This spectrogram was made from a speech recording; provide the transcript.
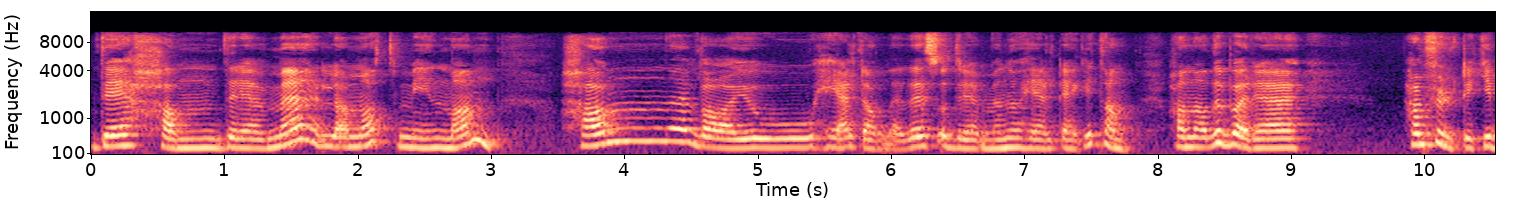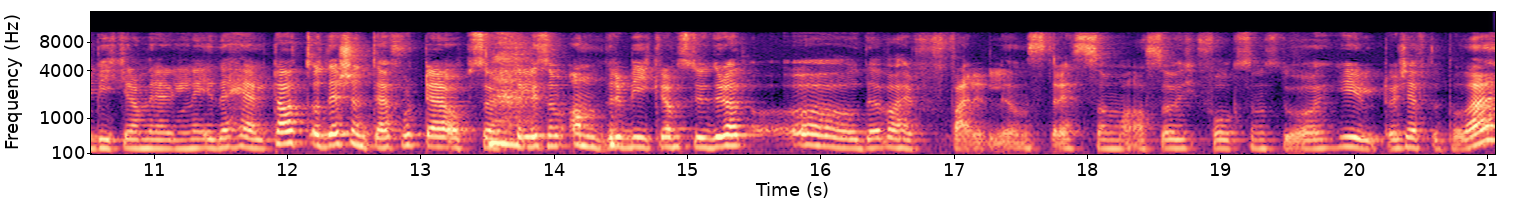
Det han drev med, Lamotte, min mann, han var jo helt annerledes og drev med noe helt eget, han. Han hadde bare han fulgte ikke Bikram-reglene i det hele tatt. Og det skjønte jeg fort da jeg oppsøkte liksom andre Bikram-studier. At å, det var helt forferdelig sånn stress og mas og folk som sto og hylte og kjeftet på deg.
